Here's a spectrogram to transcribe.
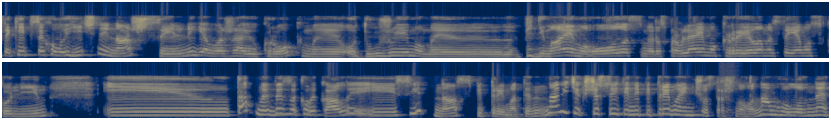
такий психологічний наш сильний, я вважаю, крок. Ми одужуємо, ми е, піднімаємо голос, ми розправляємо крилами, стаємо з колін. І так ми би закликали і світ нас підтримати. Навіть якщо світ і не підтримує нічого страшного, нам головне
